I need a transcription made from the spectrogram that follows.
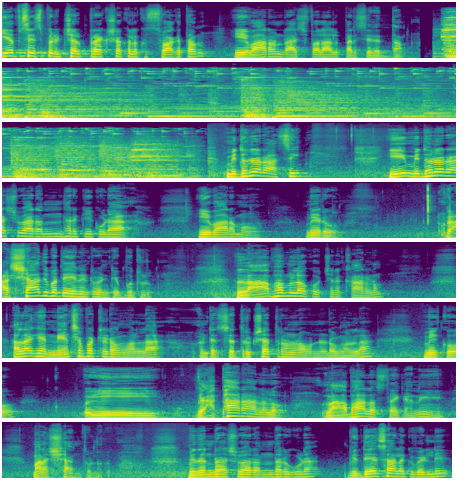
DFC spiritual ప్రేక్షకులకు స్వాగతం. ఈ వారం రాశిఫలాలు పరిశీలిద్దాం. మిథున రాశి. ఈ మిథున రాశి వారందరికీ కూడా ఈ వారము మీరు రాష్ట్రాధిపతి అయినటువంటి బుధుడు లాభంలోకి వచ్చిన కారణం. అలాగే నేర్చపట్టడం వల్ల అంటే శత్రుక్షేత్రంలో ఉండడం వల్ల మీకు ఈ వ్యాపారాలలో లాభాలు వస్తాయి కానీ మనశ్శాంతి ఉండదు. మిథున రాశి వారందరూ కూడా విదేశాలకు వెళ్ళి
